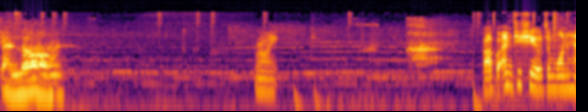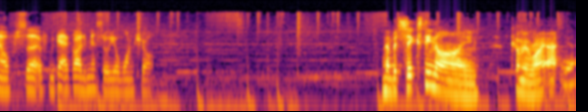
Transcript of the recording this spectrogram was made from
Shalom. Right. Right, I've got empty shields and one health, so if we get a guided missile, you're one shot. Number 69. Coming right at you.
